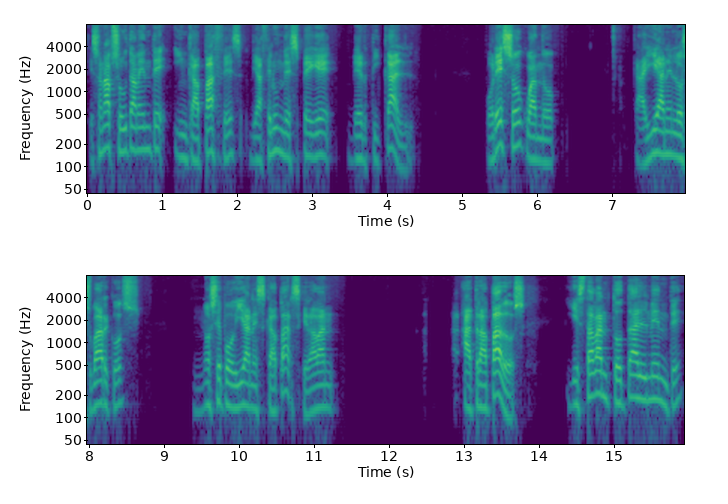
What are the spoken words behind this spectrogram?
que son absolutamente incapaces de hacer un despegue vertical. Por eso, cuando caían en los barcos, no se podían escapar, se quedaban atrapados y estaban totalmente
